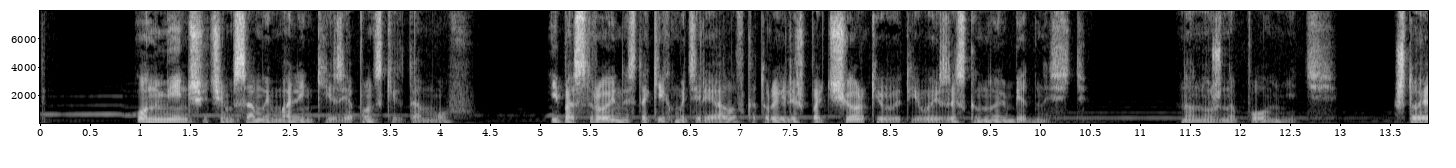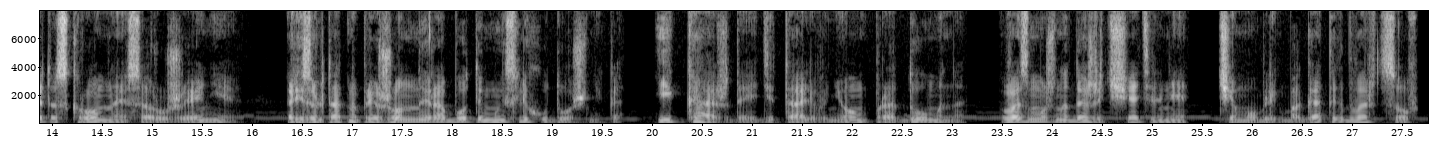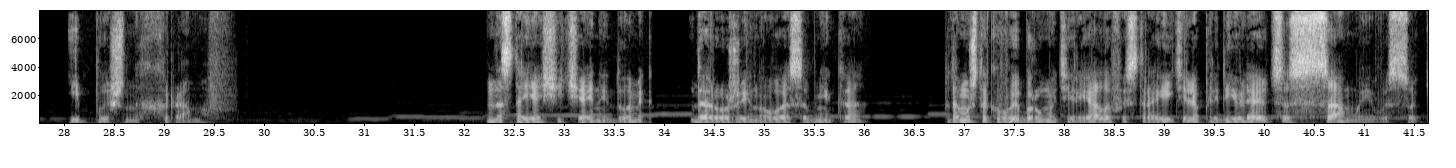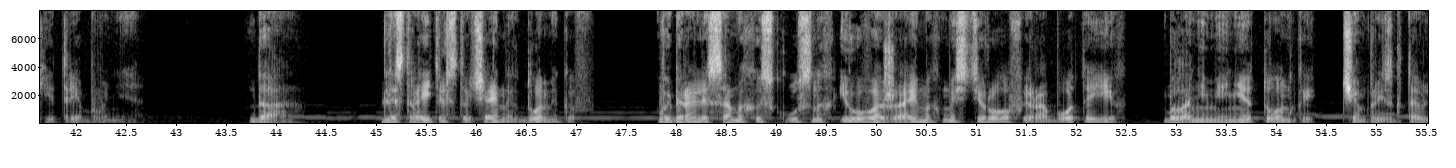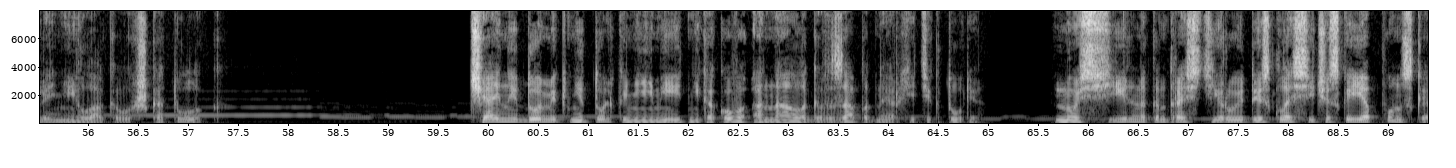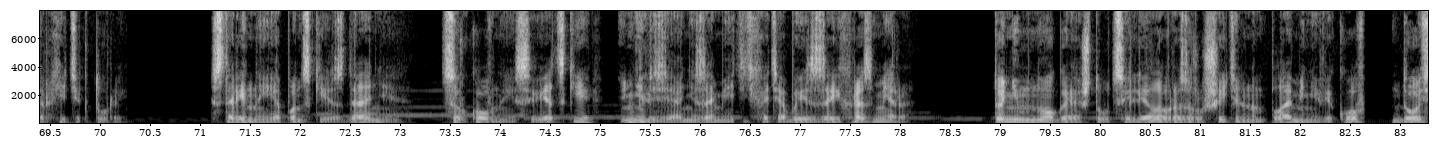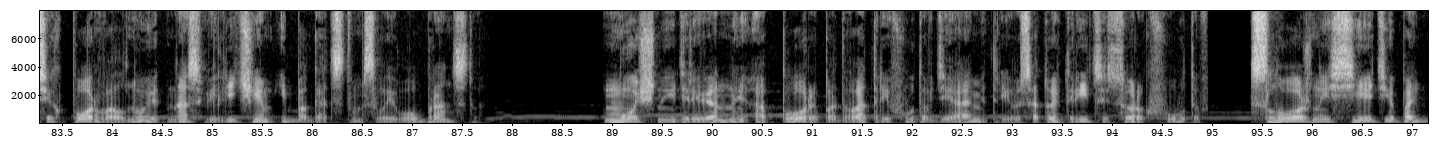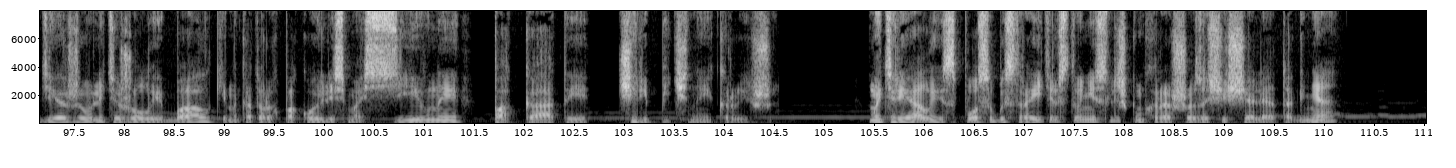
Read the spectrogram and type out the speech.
Он меньше, чем самый маленький из японских домов и построен из таких материалов, которые лишь подчеркивают его изысканную бедность. Но нужно помнить, что это скромное сооружение – результат напряженной работы мысли художника, и каждая деталь в нем продумана, возможно, даже тщательнее, чем облик богатых дворцов и пышных храмов. Настоящий чайный домик дороже иного особняка, потому что к выбору материалов и строителя предъявляются самые высокие требования. Да, для строительства чайных домиков выбирали самых искусных и уважаемых мастеров, и работа их была не менее тонкой, чем при изготовлении лаковых шкатулок. Чайный домик не только не имеет никакого аналога в западной архитектуре, но сильно контрастирует и с классической японской архитектурой. Старинные японские здания, церковные и светские, нельзя не заметить хотя бы из-за их размера. То немногое, что уцелело в разрушительном пламени веков, до сих пор волнует нас величием и богатством своего убранства. Мощные деревянные опоры по 2-3 фута в диаметре и высотой 30-40 футов сложной сетью поддерживали тяжелые балки, на которых покоились массивные, покатые черепичные крыши. Материалы и способы строительства не слишком хорошо защищали от огня,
